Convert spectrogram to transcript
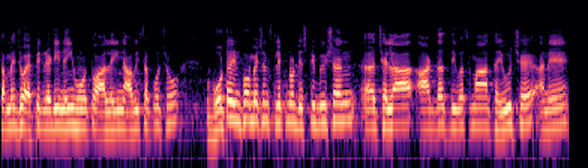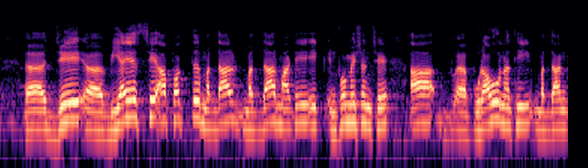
તમે જો એપિક રેડી નહીં હો, તો આ લઈને આવી શકો છો. વોટર ઇન્ફોર્મેશન સ્લિપનો ડિસ્ટ્રીબ્યુશન છેલ્લા આઠ દસ દિવસમાં થયું છે અને જે વીઆઈએસ છે, આ ફક્ત મતદાર મતદાર માટે એક ઇન્ફોર્મેશન છે. આ પુરાવો નથી મતદાન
